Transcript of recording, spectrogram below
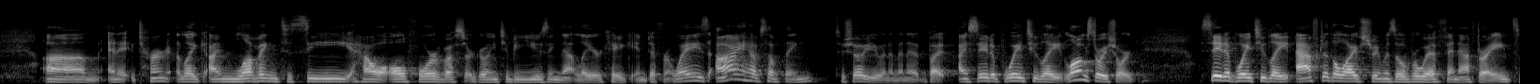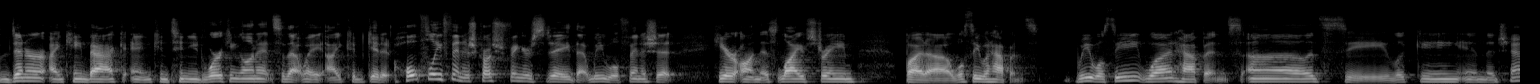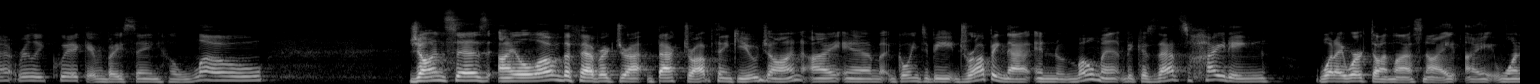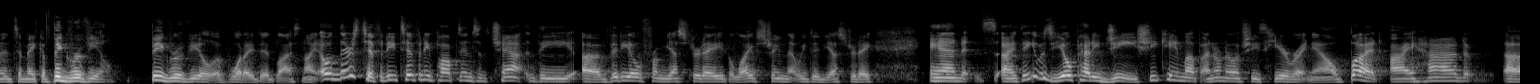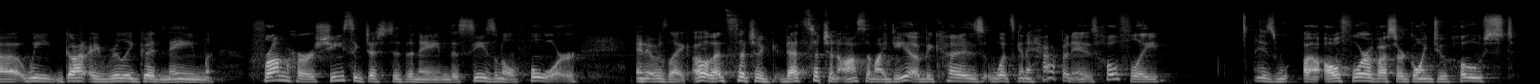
Um, and it turned like I'm loving to see how all four of us are going to be using that layer cake in different ways. I have something to show you in a minute, but I stayed up way too late. Long story short, I stayed up way too late after the live stream was over with and after I ate some dinner, I came back and continued working on it so that way I could get it hopefully finished. Crush your fingers today that we will finish it here on this live stream but uh, we'll see what happens. We will see what happens. Uh, let's see, looking in the chat really quick. Everybody's saying hello. John says, I love the fabric backdrop. Thank you, John. I am going to be dropping that in a moment because that's hiding what I worked on last night. I wanted to make a big reveal big reveal of what I did last night. Oh, there's Tiffany. Tiffany popped into the chat the uh, video from yesterday, the live stream that we did yesterday. And I think it was Yo Patty G. She came up. I don't know if she's here right now, but I had, uh, we got a really good name from her. She suggested the name the Seasonal Four. And it was like, oh, that's such a that's such an awesome idea because what's going to happen is hopefully is uh, all four of us are going to host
